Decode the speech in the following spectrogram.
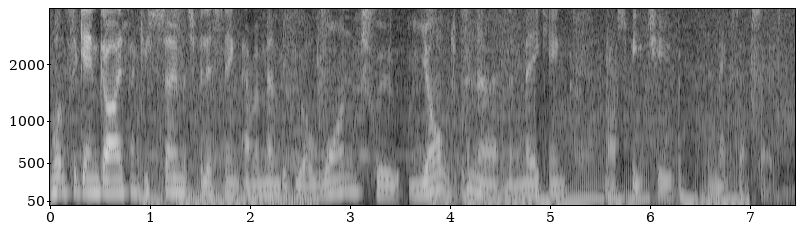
Once again, guys, thank you so much for listening. And remember, you are one true entrepreneur in the making. And I'll speak to you in the next episode.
